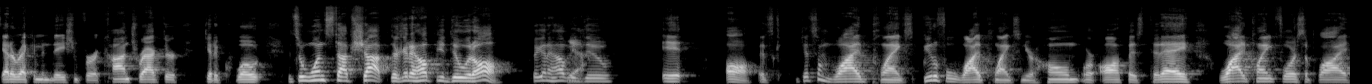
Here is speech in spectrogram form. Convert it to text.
Get a recommendation for a contractor. Get a quote. It's a one stop shop. They're going to help you do it all. They're going to help yeah. you do it all. It's get some wide planks, beautiful wide planks in your home or office today. Wide plank floor supply.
